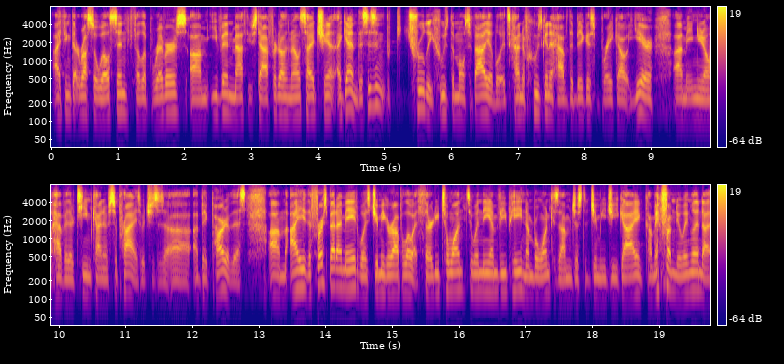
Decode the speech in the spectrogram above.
I think that Russell Wilson, Philip Rivers, um, even Matthew Stafford on an outside chance. Again, this isn't truly who's the most valuable. It's kind of who's going to have the biggest breakout year, um, and you know have their team kind of surprise, which is a, a big part of this. Um, I the first bet I made was Jimmy Garoppolo at thirty to one to win the MVP. Number one because I'm just a Jimmy G guy coming from New England. Uh,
